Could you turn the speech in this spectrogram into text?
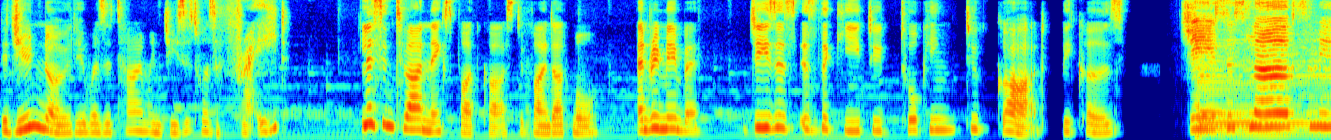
Did you know there was a time when Jesus was afraid? Listen to our next podcast to find out more. And remember, Jesus is the key to talking to God because Jesus loves me.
